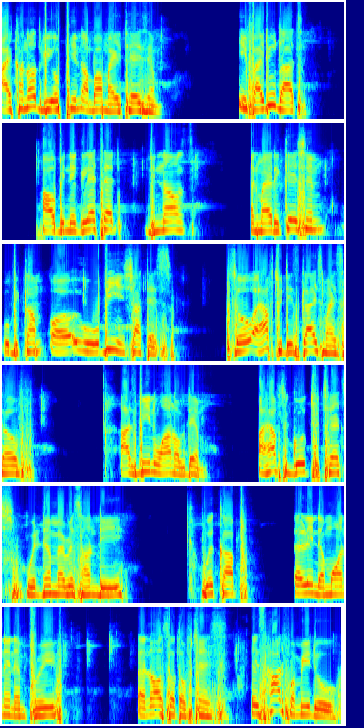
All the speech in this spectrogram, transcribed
i cannot be open about my atheism. If i do that i'll be neglected denounced and my education will become or will be in shatters. So I have to disguise myself as being one of them. I have to go to church with them every Sunday, wake up early in the morning and pray, and all sort of things. It's hard for me though,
